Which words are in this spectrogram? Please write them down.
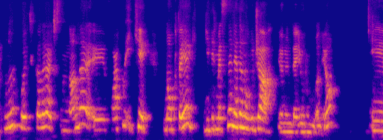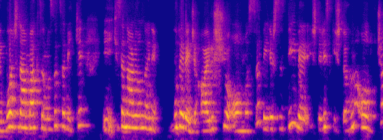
ekonomik politikaları açısından da farklı iki noktaya gidilmesine neden olacağı yönünde yorumlanıyor. E, bu açıdan baktığımızda tabii ki e, iki senaryonun hani bu derece ayrışıyor olması belirsizliği ve işte risk iştahını oldukça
